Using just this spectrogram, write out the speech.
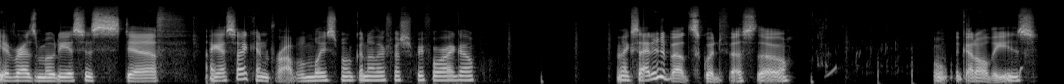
Give Rasmodius his stiff. I guess I can probably smoke another fish before I go. I'm excited about Squidfest though. Oh, we got all these.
